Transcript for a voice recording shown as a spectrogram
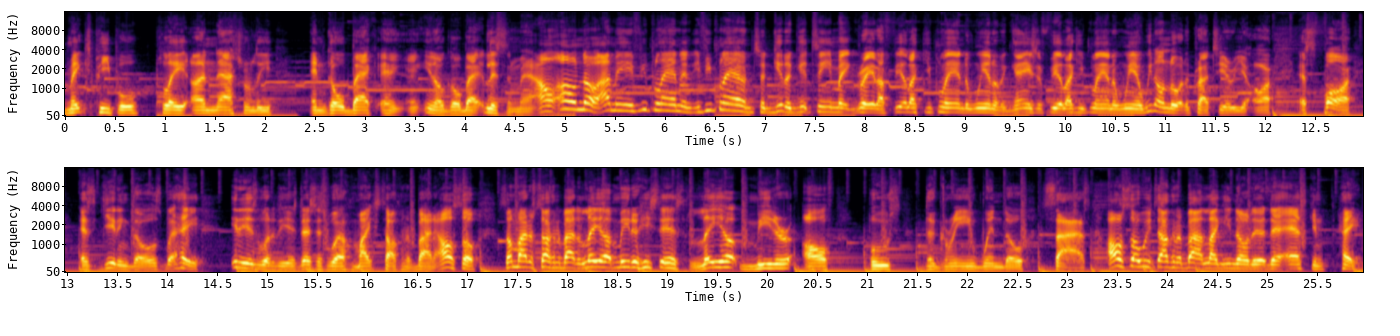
makes people play unnaturally and go back and, and, you know go back. Listen, man, I don't, I don't, know. I mean, if you plan if you plan to get a good teammate grade, I feel like you plan to win, or the games you feel like you plan to win. We don't know what the criteria are as far as getting those, but hey. It is what it is. That's just what Mike's talking about it. Also, somebody was talking about the layup meter. He says layup meter off boost the green window size. Also, we're talking about like, you know, they're, they're asking, hey,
